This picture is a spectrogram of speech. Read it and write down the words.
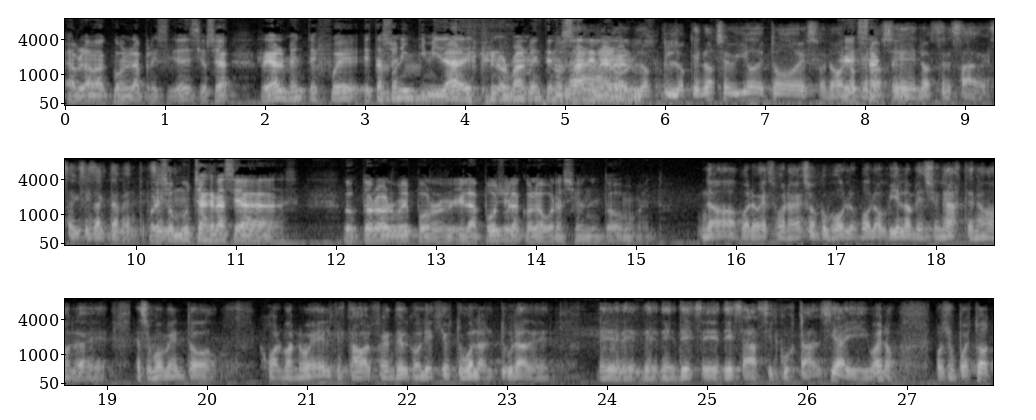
hablaba con la presidencia, o sea, realmente fue, estas son intimidades que normalmente no salen a la luz. Lo, que no se vio de todo eso, ¿no? Lo que no se, no se sabe, exactamente. Por eso muchas gracias, doctor Orbe, por el apoyo y la colaboración en todo momento. No, pero eso, bueno, eso vos, vos bien lo mencionaste, ¿no? en ese momento Juan Manuel, que estaba al frente del colegio, estuvo a la altura de, de, esa circunstancia y bueno, por supuesto,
